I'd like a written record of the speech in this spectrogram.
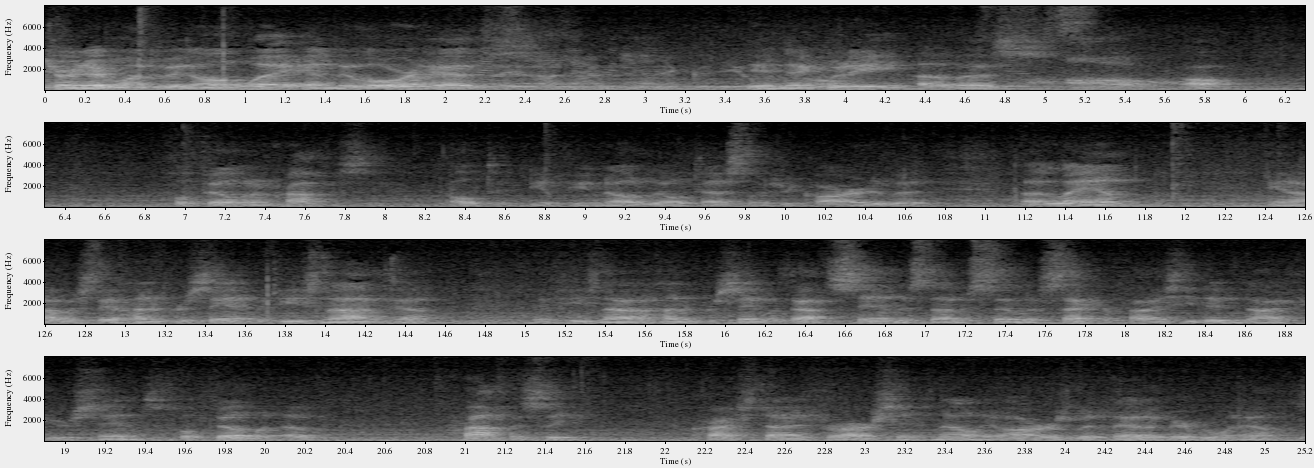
Turn everyone to his own way, and the Lord has the iniquity of us all fulfillment of prophecy. If you know, the Old Testament is required of a, a lamb, and obviously 100%. If he's not, uh, if he's not 100% without sin, it's not a sinless sacrifice. He didn't die for your sins. Fulfillment of prophecy. Christ died for our sins, not only ours, but that of everyone else.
